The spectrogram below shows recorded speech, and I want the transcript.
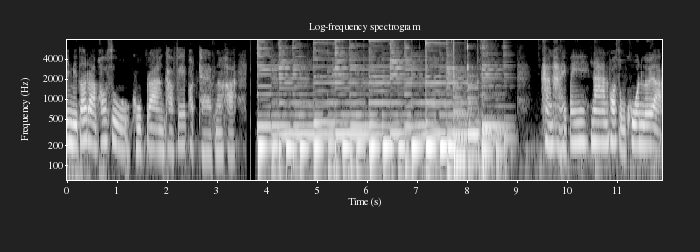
ยินดีต้อนรับเข้าสู่ครูปรางคาเฟ่พอดแคสต์นะคะ ห่างหายไปนานพอสมควรเลยอะ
